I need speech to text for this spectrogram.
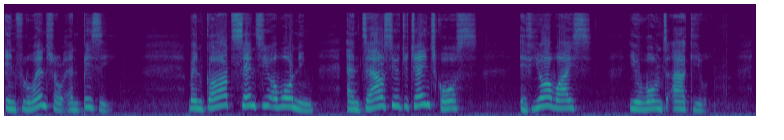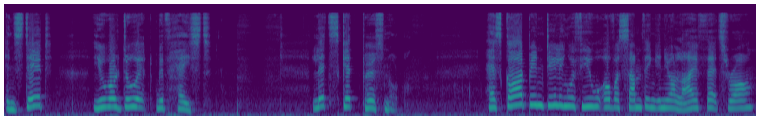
influential, and busy. When God sends you a warning and tells you to change course, if you're wise, you won't argue. Instead, you will do it with haste. Let's get personal. Has God been dealing with you over something in your life that's wrong,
